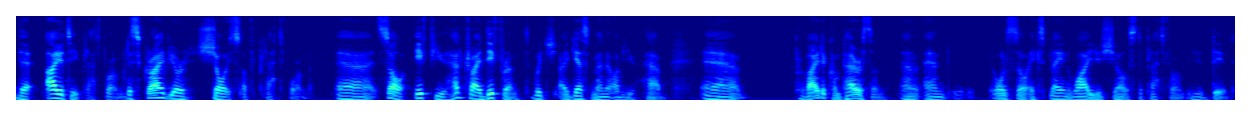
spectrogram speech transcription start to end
the IoT platform. Describe your choice of platform. Uh, so if you have tried different, which I guess many of you have, uh, provide a comparison and, and, also explain why you chose the platform you did.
